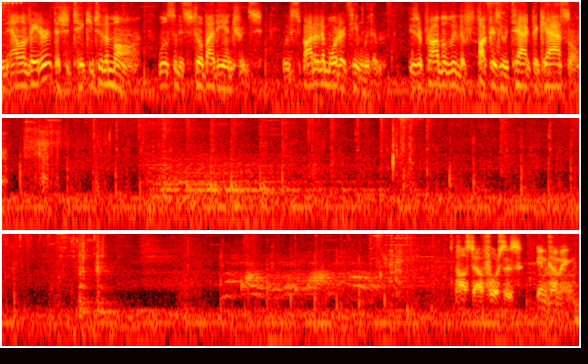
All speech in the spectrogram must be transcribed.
An elevator that should take you to the mall. Wilson is still by the entrance. We've spotted a mortar team with him. These are probably the fuckers who attacked the castle. Hostile forces incoming.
